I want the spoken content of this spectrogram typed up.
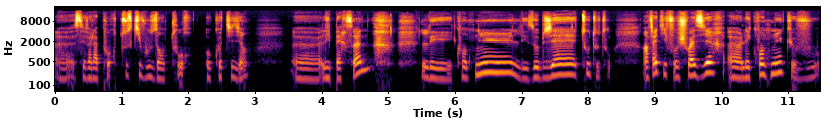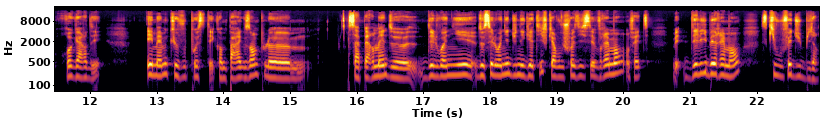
Euh, c'est valable pour tout ce qui vous entoure au quotidien. Euh, les personnes, les contenus, les objets, tout, tout, tout. En fait, il faut choisir les contenus que vous regardez et même que vous postez. Comme par exemple, ça permet de s'éloigner du négatif car vous choisissez vraiment en fait mais délibérément ce qui vous fait du bien.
